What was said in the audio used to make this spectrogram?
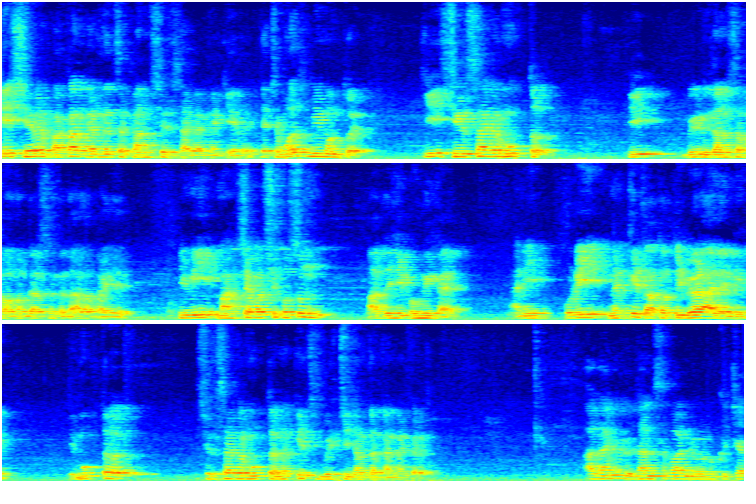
हे शहर बका करण्याचं काम क्षीरसागरने आहे त्याच्यामुळेच मी म्हणतोय की क्षीरसागर मुक्त ही बीड विधानसभा मतदारसंघ झाला पाहिजे. ही मी मागच्या वर्षीपासून माझी ही भूमिका आहे. आणि पुढे नक्कीच आता ती वेळ आलेली. ती मुक्त क्षीरसागर मुक्त नक्कीच बीडची जनता त्यांना करेल. आगामी विधानसभा निवडणुकीच्या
